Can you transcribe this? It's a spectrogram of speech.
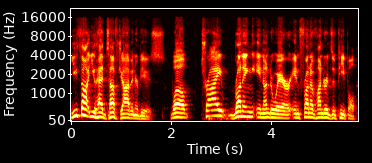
You thought you had tough job interviews. Well, try running in underwear in front of hundreds of people.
